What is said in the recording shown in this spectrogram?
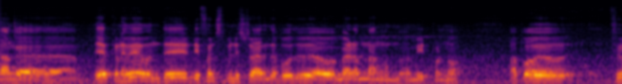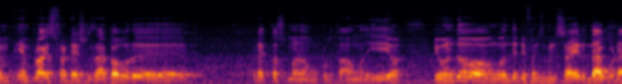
நாங்கள் ஏற்கனவே வந்து டிஃபென்ஸ் மினிஸ்டராக இருந்தபோது மேடம் நாங்கள் மீட் பண்ணோம். அப்போ ஃபிம் எம்ப்ளாயீஸ் ஃபெடரேஷன் சார்பாக ஒரு ரெக்வஸ்ட் மனு அவங்க கொடுத்தோம் அவங்க இவன் இவன் அவங்க வந்து டிஃபென்ஸ் மினிஸ்டராக இருந்தால் கூட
